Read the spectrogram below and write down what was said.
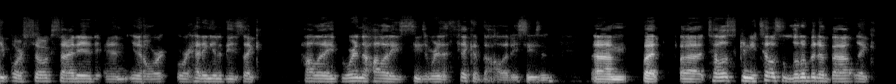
people are so excited, and you know, we're we're heading into these like holiday. We're in the holiday season. We're in the thick of the holiday season. Um, but uh, tell us, can you tell us a little bit about like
